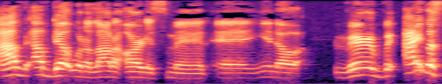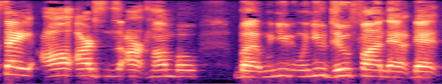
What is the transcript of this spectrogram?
I've I've dealt with a lot of artists, man, and you know, very I ain't gonna say all artists aren't humble, but when you when you do find that that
